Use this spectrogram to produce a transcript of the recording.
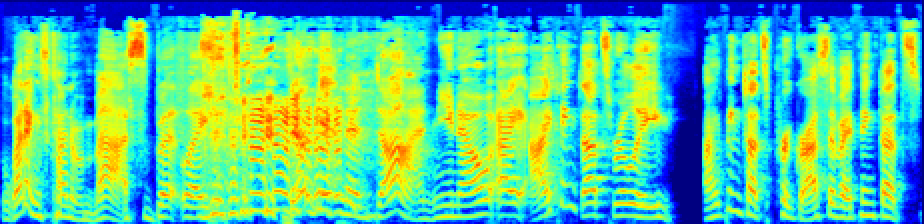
The wedding's kind of a mess, but like they're getting it done, you know? I, I think that's really, I think that's progressive. I think that's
